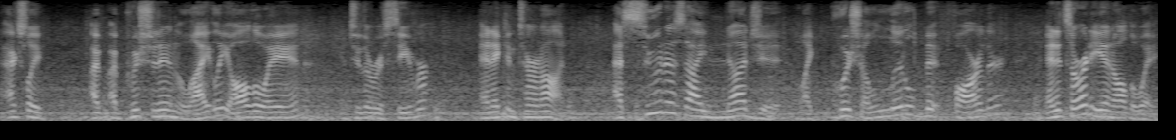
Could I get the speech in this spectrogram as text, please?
actually I, I push it in lightly all the way in into the receiver and it can turn on. As soon as I nudge it, like push a little bit farther, and it's already in all the way,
